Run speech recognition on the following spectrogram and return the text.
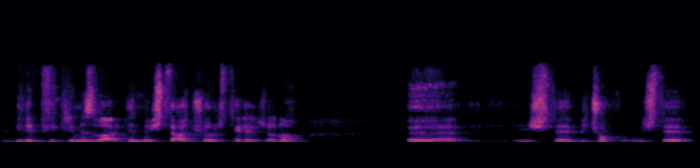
bir de fikrimiz var değil mi? İşte açıyoruz televizyonu. Ee, işte birçok işte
